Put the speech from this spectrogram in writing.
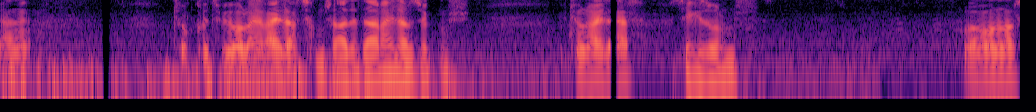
yani çok kötü bir olay raylar çıkmış adeta raylar sökmüş bütün raylar 8 olmuş. Vagonlar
